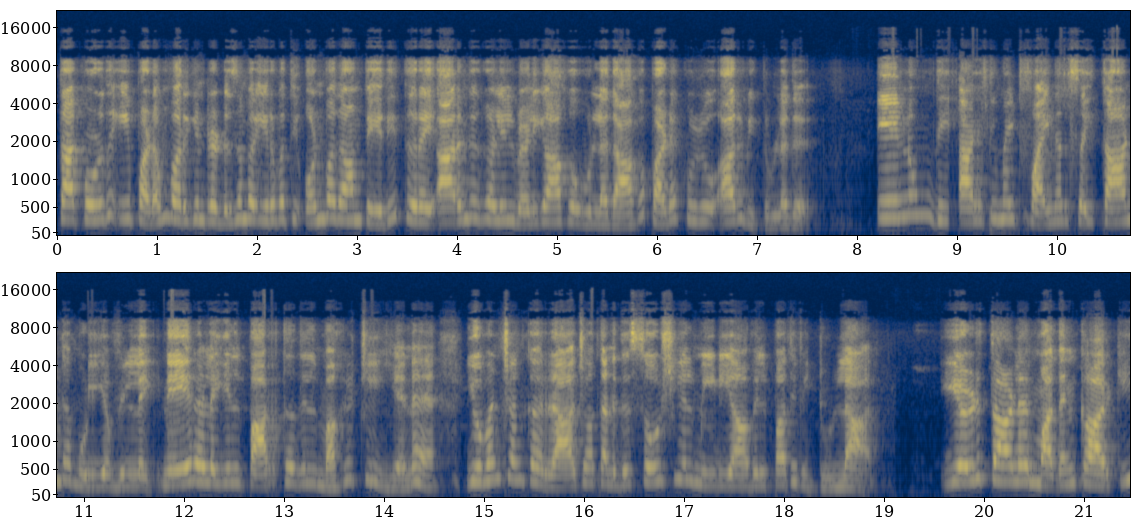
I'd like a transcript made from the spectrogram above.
தற்பொழுது இப்படம் வருகின்ற டிசம்பர் இருபத்தி ஒன்பதாம் தேதி திரை அரங்குகளில் வெளியாக உள்ளதாக படக்குழு அறிவித்துள்ளது. இன்னும் தி அல்டிமேட் ஃபைனல்ஸை தாண்ட முடியவில்லை. நேரலையில் பார்த்ததில் மகிழ்ச்சி என யுவன் சங்கர் ராஜா தனது சோசியல் மீடியாவில் பதிவிட்டுள்ளார். எழுத்தாளர் மதன் கார்கி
